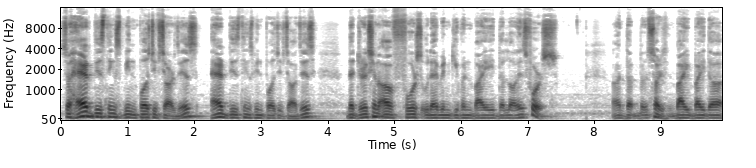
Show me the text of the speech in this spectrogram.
so had these things been positive charges, had these things been positive charges, the direction of force would have been given by the Lorentz force. Uh, the, sorry, by, by the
